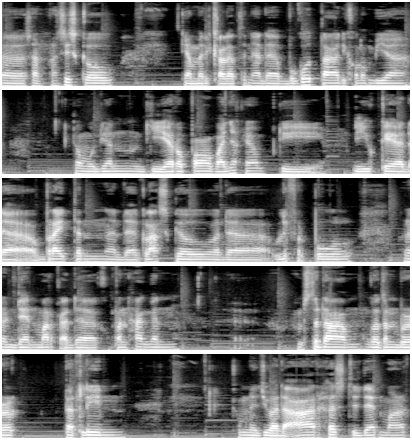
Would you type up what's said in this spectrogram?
uh, San Francisco. Di Amerika Latin ada Bogota di Kolombia kemudian di Eropa banyak ya di di UK ada Brighton ada Glasgow ada Liverpool di Denmark ada Copenhagen eh, Amsterdam Gothenburg Berlin. Kemudian juga ada Aarhus di Denmark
